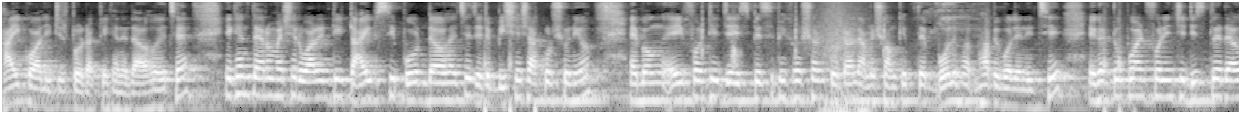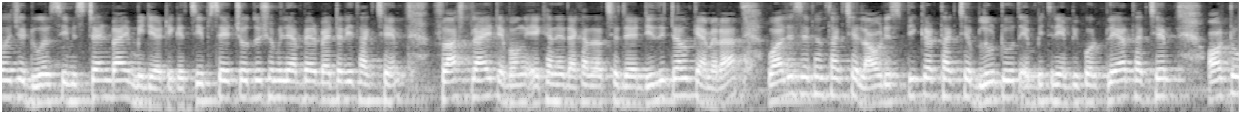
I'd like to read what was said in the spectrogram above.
হাই কোয়ালিটির প্রোডাক্ট এখানে দেওয়া হয়েছে। এখানে তেরো মাসের ওয়ারেন্টি টাইপ সি পোর্ট দেওয়া হয়েছে, যেটা বিশেষ আকর্ষণীয় এবং এই ফোনটির যে স্পেসিফিকেশন টোটাল আমি সংক্ষিপ্তে বলে ভাবে বলে নিচ্ছি। এখানে two point four inch display দেওয়া হয়েছে ডুয়েল সিম স্ট্যান্ড বাই মিডিয়াটেকের চিপসেট চোদ্দোশো মিলি অ্যাম্পেয়ার ব্যাটারি থাকছে ফ্ল্যাশ লাইট এবং এখানে দেখা যাচ্ছে যে ডিজিটাল ক্যামেরা ওয়ারলেস এফএম থাকছে লাউড স্পিকার থাকছে Bluetooth MP three MP four player থাকছে অটো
